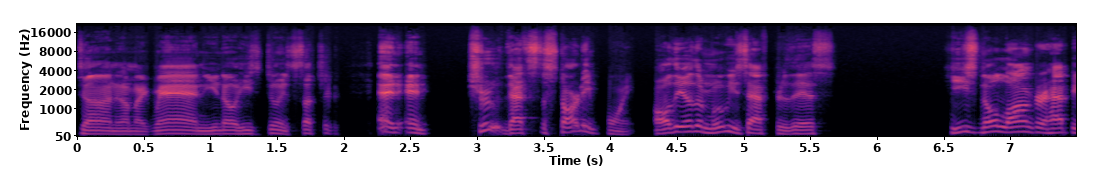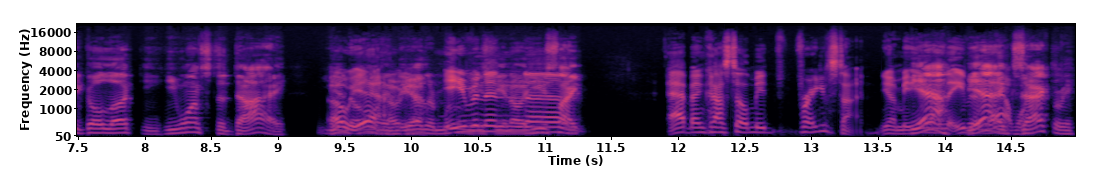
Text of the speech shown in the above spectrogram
done and i'm like man you know he's doing such a and and true that's the starting point all the other movies after this he's no longer happy-go-lucky he wants to die you Oh, know, yeah. in Oh, the yeah. other movies Even in, you know in, he's uh, like Abbott and Costello meet Frankenstein. You know, what I mean, yeah even, even yeah that one. exactly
